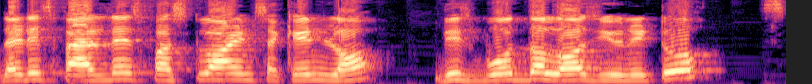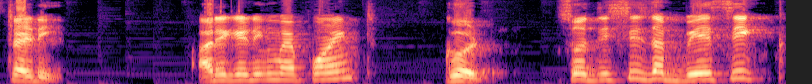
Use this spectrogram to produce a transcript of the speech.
That is faraday's first law and second law. These both the laws you need to study. Are you getting my point? Good. So this is the basic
